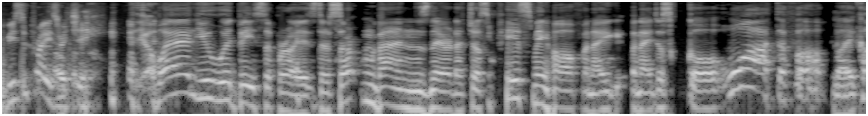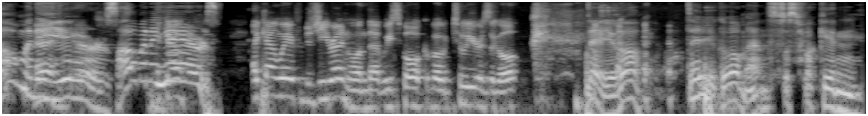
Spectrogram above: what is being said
You'd be surprised, Richie. Yeah, well, you would be surprised. There's certain bands there that just piss me off, and I and I just go, "What the fuck? Like, how many Yeah. years? How many years?" I can't wait for the G Ren one that we spoke about two years ago. There you go. There you go, man. It's just fucking.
